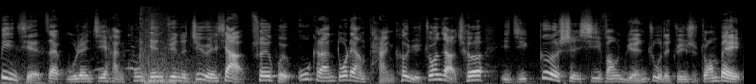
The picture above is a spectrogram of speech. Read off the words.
并且在无人机和空天军的支援下，摧毁乌克兰多辆坦克与装甲车，以及各式西方援助的军事装备。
